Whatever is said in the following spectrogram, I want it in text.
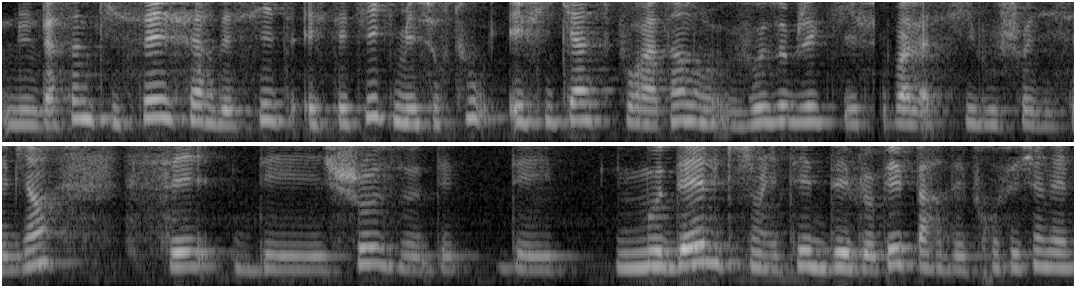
d'une personne qui sait faire des sites esthétiques mais surtout efficaces pour atteindre vos objectifs. Voilà, si vous choisissez bien, c'est des choses, des, modèles qui ont été développés par des professionnels.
